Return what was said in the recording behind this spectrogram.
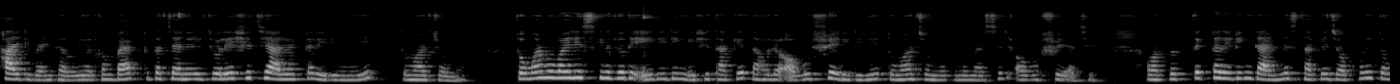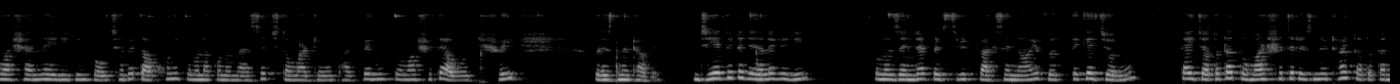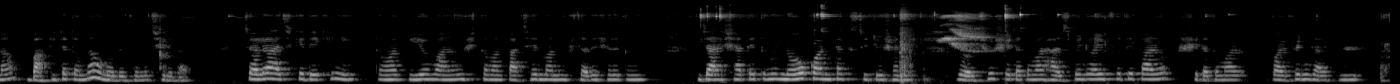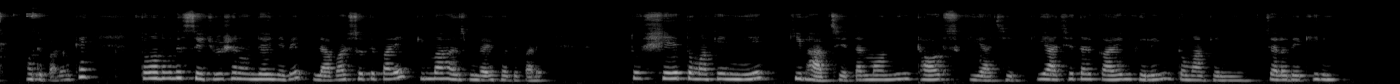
Hi divine family welcome back to the channel চলে এসেছি আরও একটা রিডিং নিয়ে তোমার জন্য। তোমার মোবাইল স্ক্রিনে যদি এই রিডিং এসে থাকে, তাহলে অবশ্যই এই রিডিংয়ে তোমার জন্য কোনো মেসেজ অবশ্যই আছে। আমার প্রত্যেকটা রিডিং টাইমলেস থাকে। যখনই তোমার সামনে এই রিডিং পৌঁছাবে, তখনই কোনো না কোনো মেসেজ তোমার জন্য থাকবে এবং তোমার সাথে অবশ্যই রেজনেট হবে। যেহেতু এটা জেনারেল রিডিং কোনো জেন্ডার স্পেসিফিক পার্সন নয় প্রত্যেকের জন্য। তাই যতটা তোমার সাথে রেজনেট হয়, ততটা নাও বাকিটা তোমরা অন্যদের জন্য ছেড়ে দাও। চলো আজকে দেখে নিই তোমার প্রিয় মানুষ, তোমার কাছের মানুষ, যাদের সাথে তুমি, যার সাথে তুমি নো কন্ট্যাক্ট সিচুয়েশানে রয়েছো, সেটা তোমার হাজব্যান্ড ওয়াইফ হতে পারো, সেটা তোমার বয়ফ্রেন্ড গার্লফ্রেন্ড হতে পারো ওকে তোমরা তোমাদের সিচুয়েশান অনুযায়ী নেবে লাভার্স হতে পারে কিংবা হাজব্যান্ড ওয়াইফ হতে পারে। তো সে তোমাকে নিয়ে কি ভাবছে? তার মর্নিং থটস কি আছে? কি আছে তার কারেন্ট ফিলিং তোমাকে নিয়ে? চলো দেখিনি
